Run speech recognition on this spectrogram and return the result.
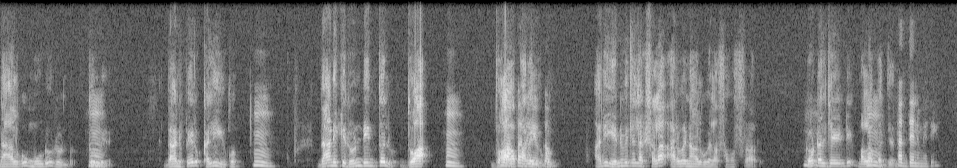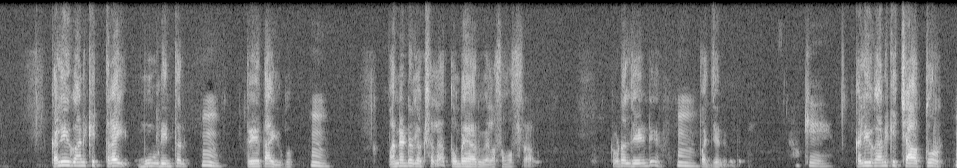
నాలుగు మూడు రెండు తొమ్మిది. దాని పేరు కలియుగం. దానికి రెండింతలు ద్వా. ద్వాపర యుగం. అది ఎనిమిది లక్షల అరవై నాలుగు వేల సంవత్సరాలు. టోటల్ చేయండి మళ్ళా పద్దెనిమిది. పద్దెనిమిది. కలియుగానికి త్రై మూడింతలు. త్రేతాయుగం. పన్నెండు లక్షల తొంభై ఆరు వేల సంవత్సరాలు. టోటల్ చేయండి. పద్దెనిమిది. ఓకే. కలియుగానికి చాతుర్.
